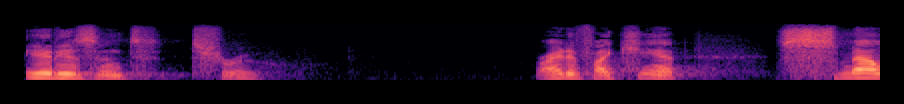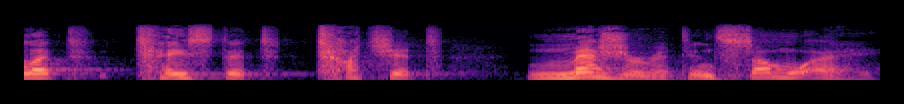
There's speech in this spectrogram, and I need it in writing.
it isn't true. right? If I can't smell it, taste it, touch it, measure it in some way,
